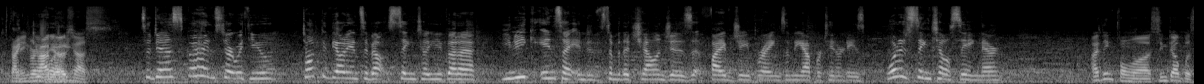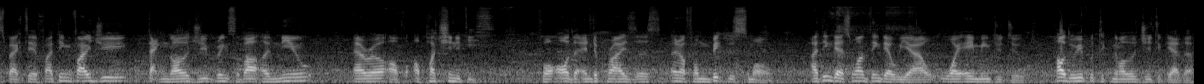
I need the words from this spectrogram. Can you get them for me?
Thank, Thank you for having us. So Dennis, go ahead and start with you. Talk to the audience about Singtel. You've got a unique insight into some of the challenges that 5G brings and the opportunities. What is Singtel seeing there? I think from a Singtel perspective, I think 5G technology brings about a new era of opportunities for all the enterprises, you know, from big to small. I think that's one thing that we are we're aiming to do. How do we put technology together?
